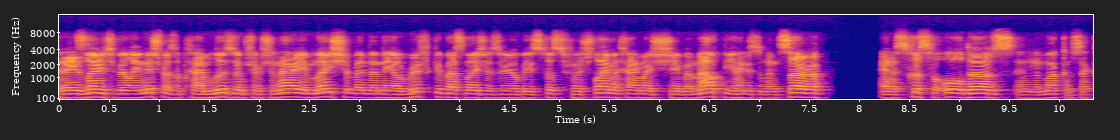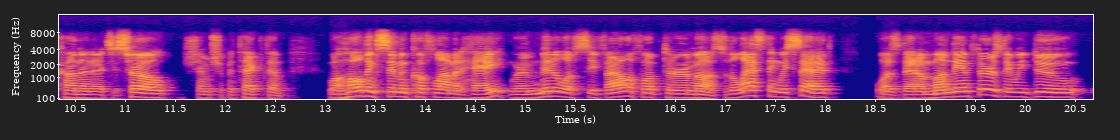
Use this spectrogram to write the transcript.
Today's learning should be Nishmas of Chaim Luzim, Shem Shanaria, Moshe Ben Daniel, Rivka Bas Moshe Zeriel, B'Yischus for Shloim, Chaim Moshe Shem B'Malki, Hainis Mansara, and a schus for all those in the Makam Sakana and Eretz Yisrael, Shem should protect them. We're holding Siman Kuf Lamed Hey. We're in middle of Sif Aleph up to the Ramah. So the last thing we said was that on Monday and Thursday we do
